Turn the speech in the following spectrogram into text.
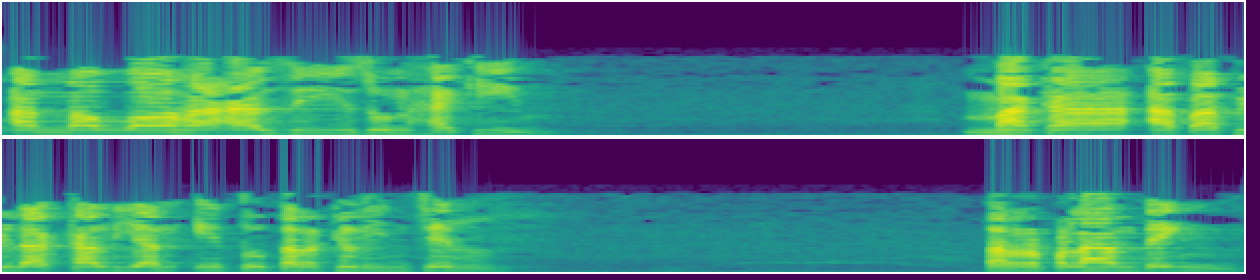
Anna Allah azizun hakim. Maka apabila kalian itu tergelincir, terpelanting,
